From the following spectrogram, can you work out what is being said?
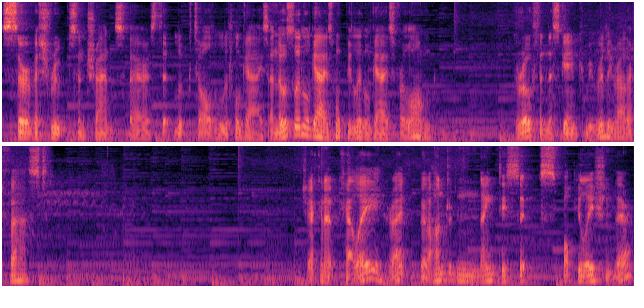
service routes and transfers that look to all the little guys, and those little guys won't be little guys for long. Growth in this game can be really rather fast. Checking out Calais, right? We've got 196 population there.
